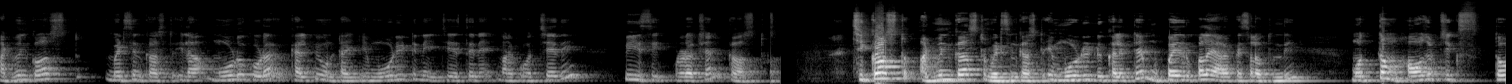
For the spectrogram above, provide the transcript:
admin cost medicine cost ఇలా మూడు కూడా కలిపి ఉంటాయి. ఈ మూడింటిని చేస్తేనే మనకు వచ్చేది PC production cost chick cost admin cost medicine cost ఈ మూడింటి కలిపితే ముప్పై ఐదు రూపాయల యాభై పైసలు అవుతుంది. మొత్తం హౌస్ చిక్స్తో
